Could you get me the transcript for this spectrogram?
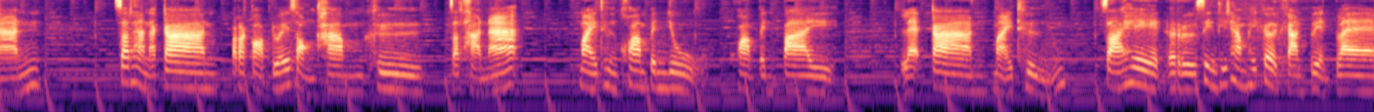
นั้น สถานการณ์ประกอบด้วยสองคำคือ สถานะ หมายถึงความเป็นอยู่ ความเป็นไป และการหมายถึง สาเหตุหรือสิ่งที่ทำให้เกิดการเปลี่ยนแปลง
